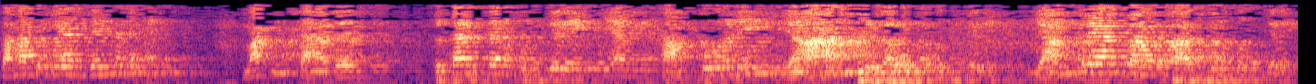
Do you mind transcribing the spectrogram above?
සහතිකයක් දෙන්න බෑ. මක්නිසාද සුතර්කන පුද්ගලයෙක් කියන්නේ සම්පූර්ණයෙන් යාන්ත්‍රික වුණ පුද්ගලයෙක්. යන්ත්‍රයක් බවට පත් වුණ පුද්ගලයෙක්.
